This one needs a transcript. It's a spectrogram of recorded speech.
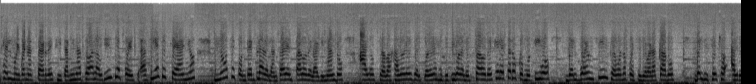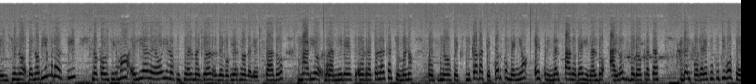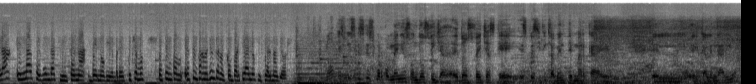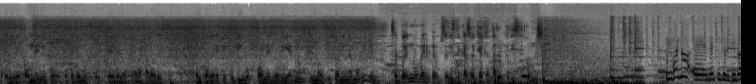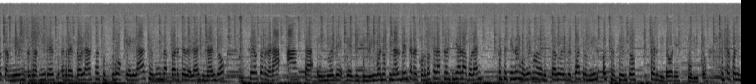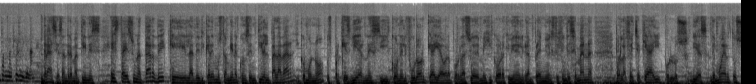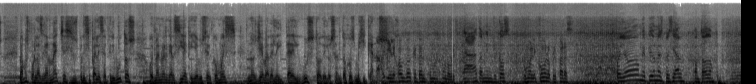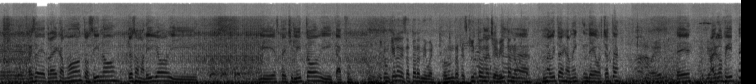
Ángel? Muy buenas tardes y también a toda la audiencia. Pues así es, este año no se contempla adelantar el pago del aguinaldo a los trabajadores del Poder Ejecutivo del Estado de Querétaro con motivo del Buen Fin, que bueno, pues se llevará a cabo del 18 al 21 de noviembre. Así lo confirmó el día de hoy el oficial mayor de gobierno del Estado, Mario Ramírez eh, Retolaza, quien bueno, pues nos explicaba que por convenio el primer pago de aguinaldo a los burócratas del Poder Ejecutivo será en la segunda quincena de noviembre. Escuchemos esta, información que nos compartía el oficial mayor. No, es, es, que es por convenio, son dos, fichas, eh, dos fechas que específicamente marca el, calendario, el convenio que tenemos este, de los trabajadores del Poder Ejecutivo con el gobierno y, no, y son inamovibles. Se pueden mover, pero pues en este caso hay que acatar lo que dice el comercio. Bueno, en ese sentido también Ramírez Retolaza sostuvo que la segunda parte del aguinaldo se otorgará hasta el 9 de diciembre. Y bueno, finalmente recordó que la plantilla laboral que se tiene en gobierno del Estado es de 4.800 servidores públicos. Esta fue la información, Miguel Ángel. Gracias, Andrea Martínez. Esta es una tarde que la dedicaremos también a consentir el paladar y como no, pues porque es viernes y con el furor que hay ahora por la Ciudad de México, ahora que viene el Gran Premio este fin de semana, por la fecha que hay, por los días de muertos. Vamos por las garnachas y sus principales atributos. Hoy Manuel García, que ya ve usted cómo es, nos lleva a deleitar el gusto de los antojos mexicanos. ¿Y el hot dog qué tal? ¿Cómo, lo ves? Ah, también ricos. ¿Cómo, le, ¿Cómo lo preparas? Pues yo me pido un especial con todo. Eh, Ese trae jamón, tocino, queso amarillo y y este chilito y capsu. ¿Y con qué lo desatoras, mi buen? ¿Con un refresquito, una, chevita, una agüita? Una agüita de jamón de horchata. Ah, bueno. algo fit.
